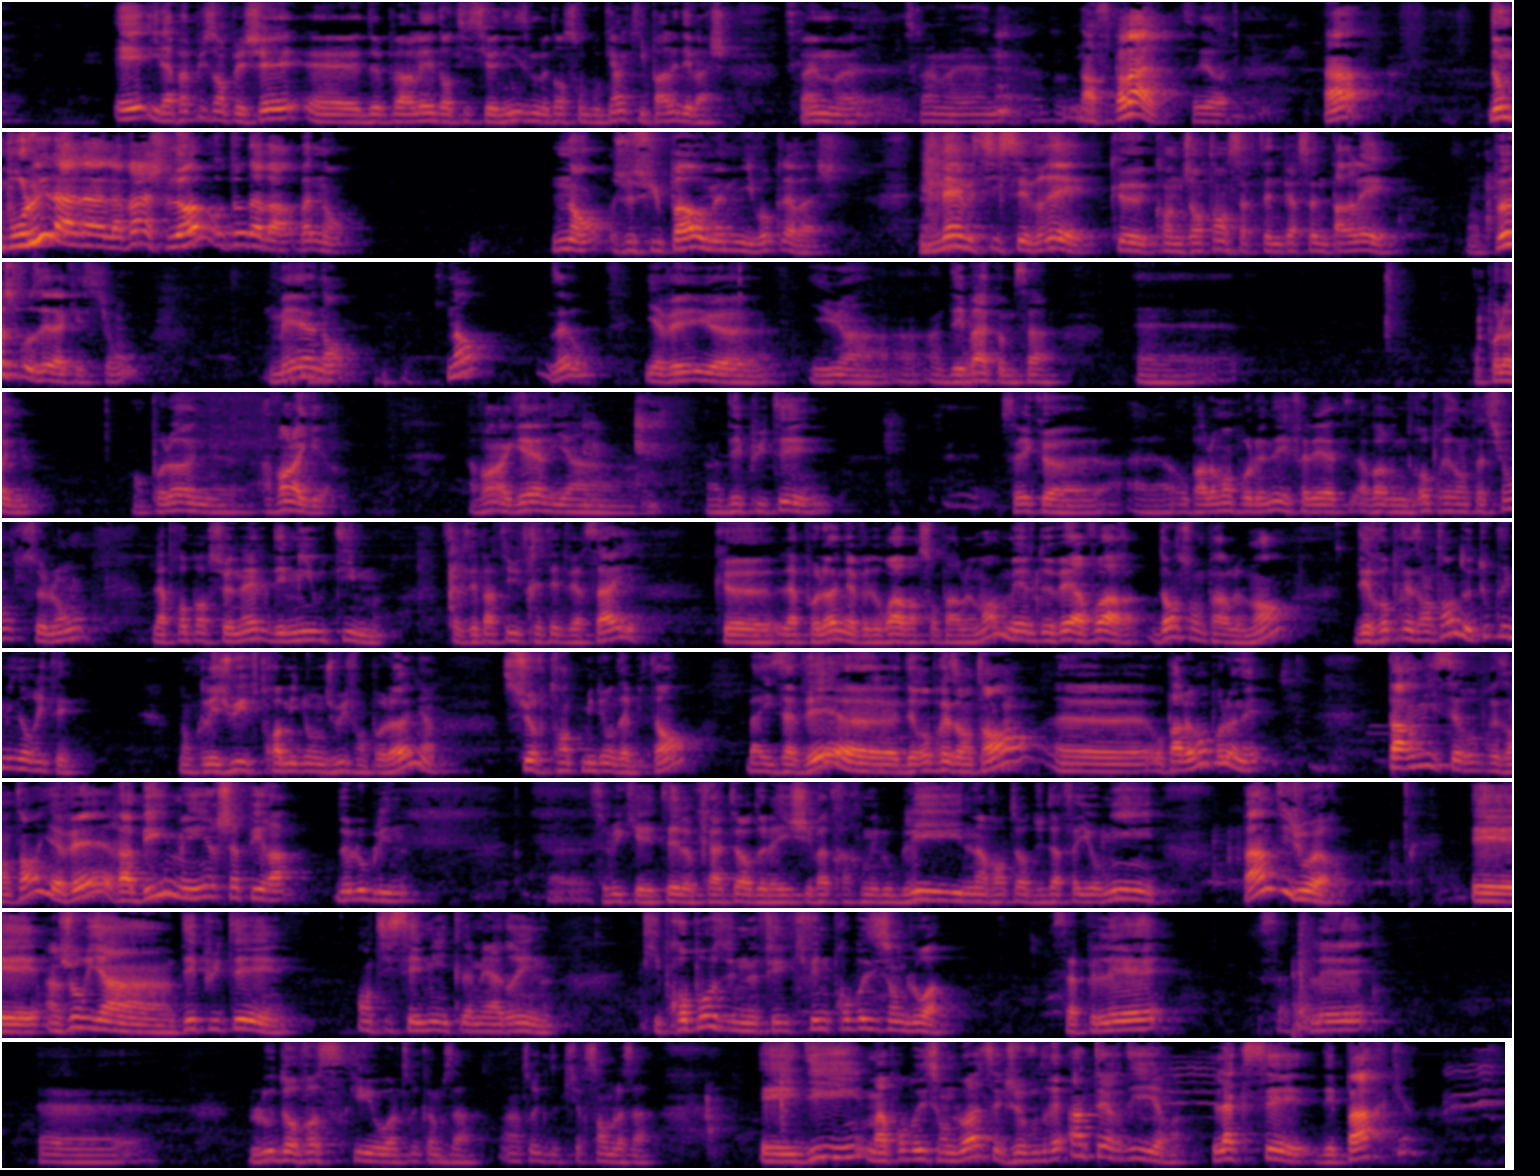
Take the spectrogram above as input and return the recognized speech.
Et il n'a pas pu s'empêcher euh, de parler d'antisionisme dans son bouquin qui parlait des vaches. C'est quand même. euh, c'est quand même euh, non, c'est pas mal. C'est, euh, hein Donc pour lui, la, la, la vache, l'homme, auto d'avar. Ben non. Non, je suis pas au même niveau que la vache. Même si c'est vrai que quand j'entends certaines personnes parler, on peut se poser la question. Mais euh, non. Non. Zéro. Il y avait eu, euh, il y a eu un, débat comme ça. euh, en Pologne. En Pologne, avant la guerre. Avant la guerre, il y a un, député. Vous savez qu'au Parlement polonais, il fallait avoir une représentation selon la proportionnelle des miutim. Ça faisait partie du traité de Versailles que la Pologne avait le droit d'avoir son Parlement, mais elle devait avoir dans son Parlement des représentants de toutes les minorités. Donc les Juifs, 3 millions de Juifs en Pologne, sur 30 millions d'habitants, bah, ils avaient euh, des représentants euh, au Parlement polonais. Parmi ces représentants, il y avait Rabbi Meir Shapira de Lublin. Euh, celui qui a été le créateur de la Yeshiva Trachme Lublin, l'inventeur du Dafayomi, pas un petit joueur. Et un jour, il y a un député antisémite, la Méadrine, qui propose une, fait une proposition de loi. S'appelait euh, Ludovosky ou un truc comme ça, un truc qui ressemble à ça. Et il dit, ma proposition de loi, c'est que je voudrais interdire l'accès des parcs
